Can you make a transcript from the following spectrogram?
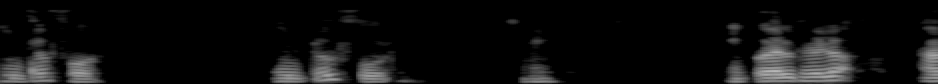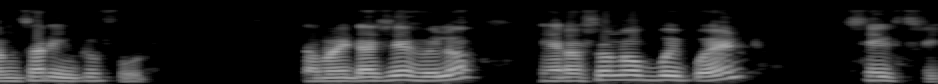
into four into four equal হইল আনসার ইন্টু ফোর মানে এটা সে হইল তেরোশো নব্বই পয়েন্ট সিক্স থ্রি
